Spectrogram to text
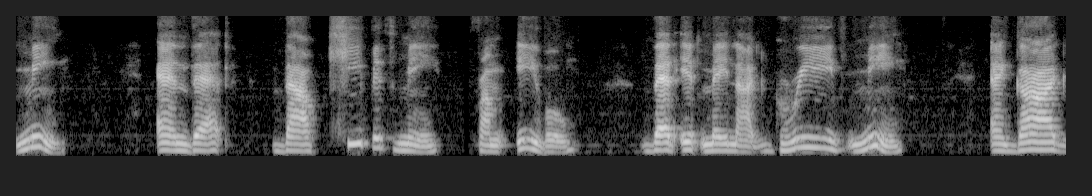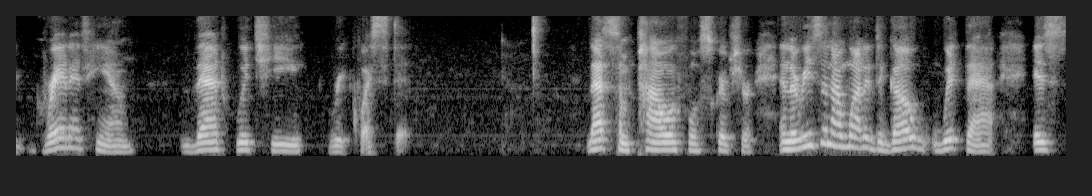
me, and that thou keepeth me from evil, that it may not grieve me. And God granted him that which he requested. That's some powerful scripture. And the reason I wanted to go with that is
